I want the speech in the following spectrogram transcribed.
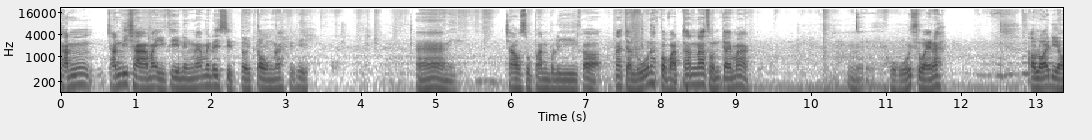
ชั้นชั้นวิชามาอีกทีหนึ่งนะ ไม่ได้สิทธิ์โดยตรงนะพี่พี่อ่านี่ ชาวสุพรรณบุรีก็น่าจะรู้นะ ประวัติท่านน่าสนใจมากนี่โหสวยนะ เอาร้อยเดียว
